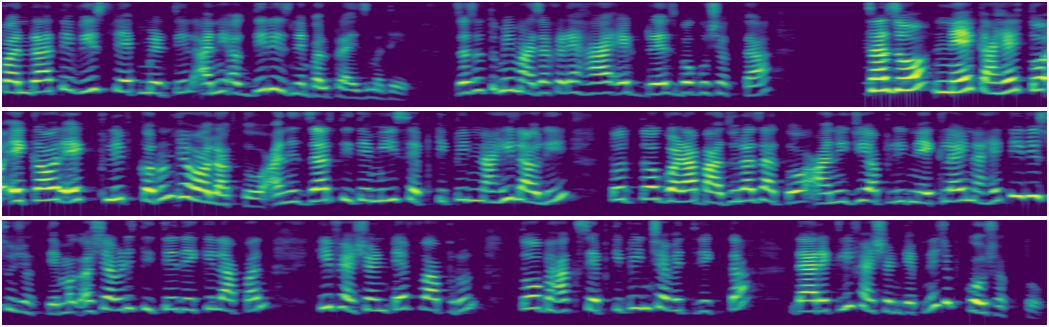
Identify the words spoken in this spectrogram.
पंधरा ते वीस टेप मिळतील आणि अगदी रिजनेबल प्राईजमध्ये जसं तुम्ही माझ्याकडे हा एक ड्रेस बघू शकता. त्याचा जो नेक आहे तो एकावर एक फ्लिप करून ठेवावा लागतो आणि जर तिथे मी सेफ्टी पिन नाही लावली तर तो गळा बाजूला जातो आणि जी आपली नेकलाईन आहे ती दिसू शकते. मग अशा वेळी तिथे देखील आपण ही फॅशन टेप वापरून तो भाग सेफ्टी पिनच्या व्यतिरिक्त डायरेक्टली फॅशन टेपने चिपकवू शकतो.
